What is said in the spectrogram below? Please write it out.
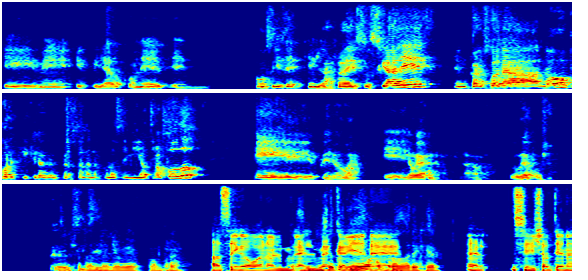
eh, me he peleado con él en, ¿cómo se dice?, en las redes sociales. En persona no, porque creo que en persona no conoce mi otro apodo. Eh, pero bueno, eh, lo voy a comprar, la verdad, lo voy a apoyar. Sí, yo también lo voy a comprar. Así que bueno, el, mes que viene, el, sí, ya tiene,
